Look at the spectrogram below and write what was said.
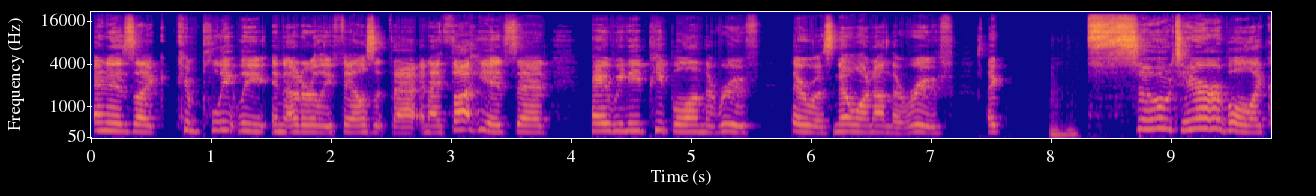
and is like completely and utterly fails at that. And I thought he had said, "Hey, we need people on the roof." There was no one on the roof. Like Mhm. so terrible. Like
